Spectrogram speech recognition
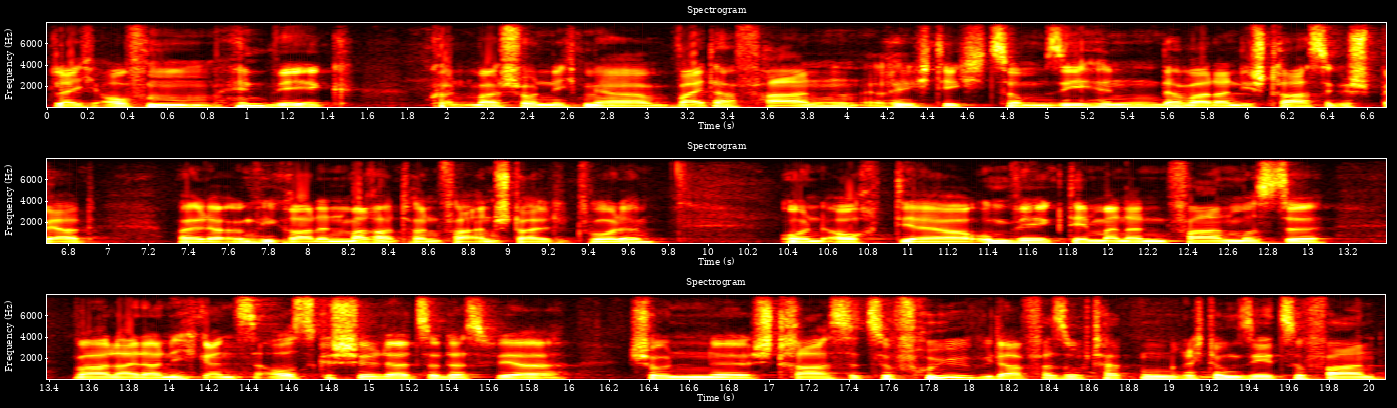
Gleich auf dem Hinweg konnten wir schon nicht mehr weiterfahren, richtig zum See hin. Da war dann die Straße gesperrt, weil da irgendwie gerade ein Marathon veranstaltet wurde. Und auch der Umweg, den man dann fahren musste, war leider nicht ganz ausgeschildert, sodass wir schon eine Straße zu früh wieder versucht hatten, Richtung See zu fahren.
